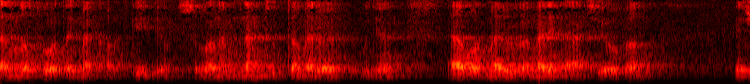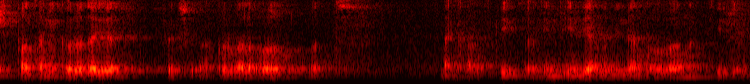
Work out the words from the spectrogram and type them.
Véletlenül ott volt egy meghalt kígyó, szóval nem, nem tudtam, mert ő ugye el volt merülve a meditációba, és pont amikor oda jött, akkor valahol ott meghalt kígyó. Indiában mindenhol vannak kígyók.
